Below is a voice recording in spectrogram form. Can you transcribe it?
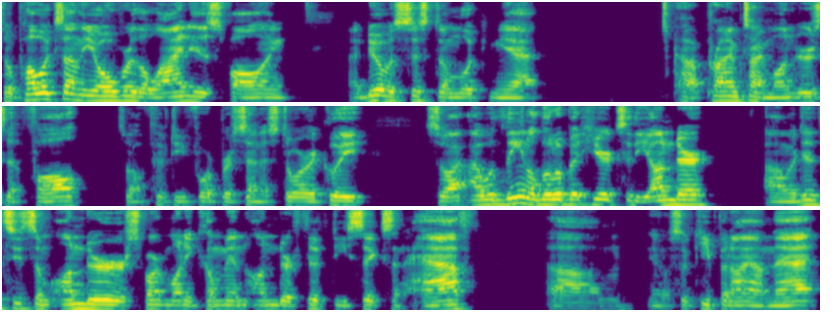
So public's on the over. The line is falling. I do have a system looking at uh, primetime unders that fall. It's about 54% historically. So I, I, would lean a little bit here to the under. Um, I did see some under smart money come in under 56 and a half. Um, you know, so keep an eye on that.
